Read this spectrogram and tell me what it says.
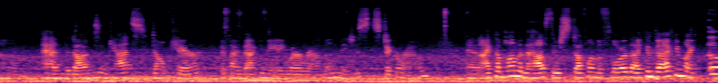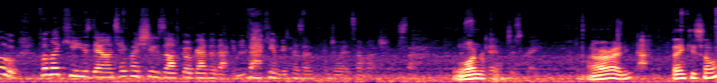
Um, and the dogs and cats don't care if I'm vacuuming anywhere around them; they just stick around. And I come home in the house, there's stuff on the floor that I can vacuum. Like, ooh, put my keys down, take my shoes off, go grab the vacuum, and vacuum because I enjoy it so much. So, Wonderful. it's just great. All righty. Yeah. Thank you so much.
